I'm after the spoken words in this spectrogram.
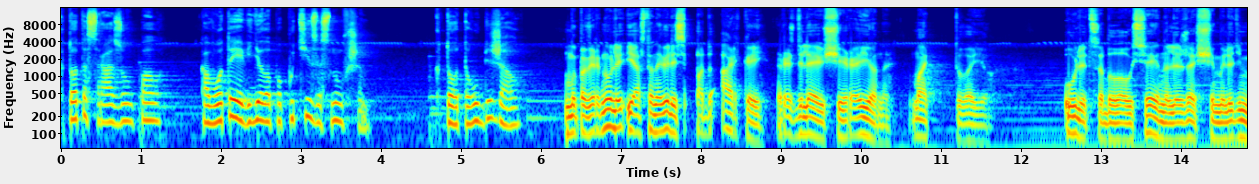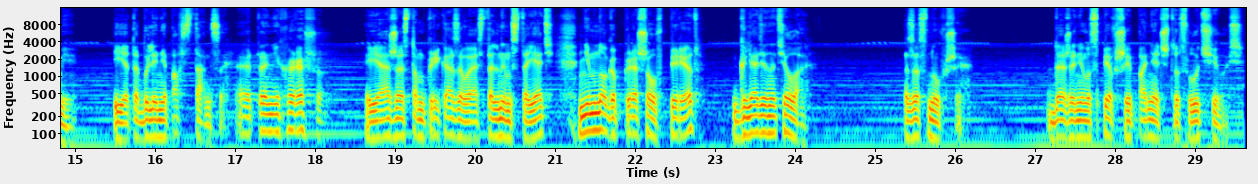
Кто-то сразу упал, кого-то я видела по пути заснувшим. Кто-то убежал. Мы повернули и остановились под аркой, разделяющей районы. Мать твою. Улица была усеяна лежащими людьми. И это были не повстанцы. Это нехорошо. Я, жестом приказывая остальным стоять, немного прошел вперед, глядя на тела. Заснувшие. Даже не успевшие понять, что случилось.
